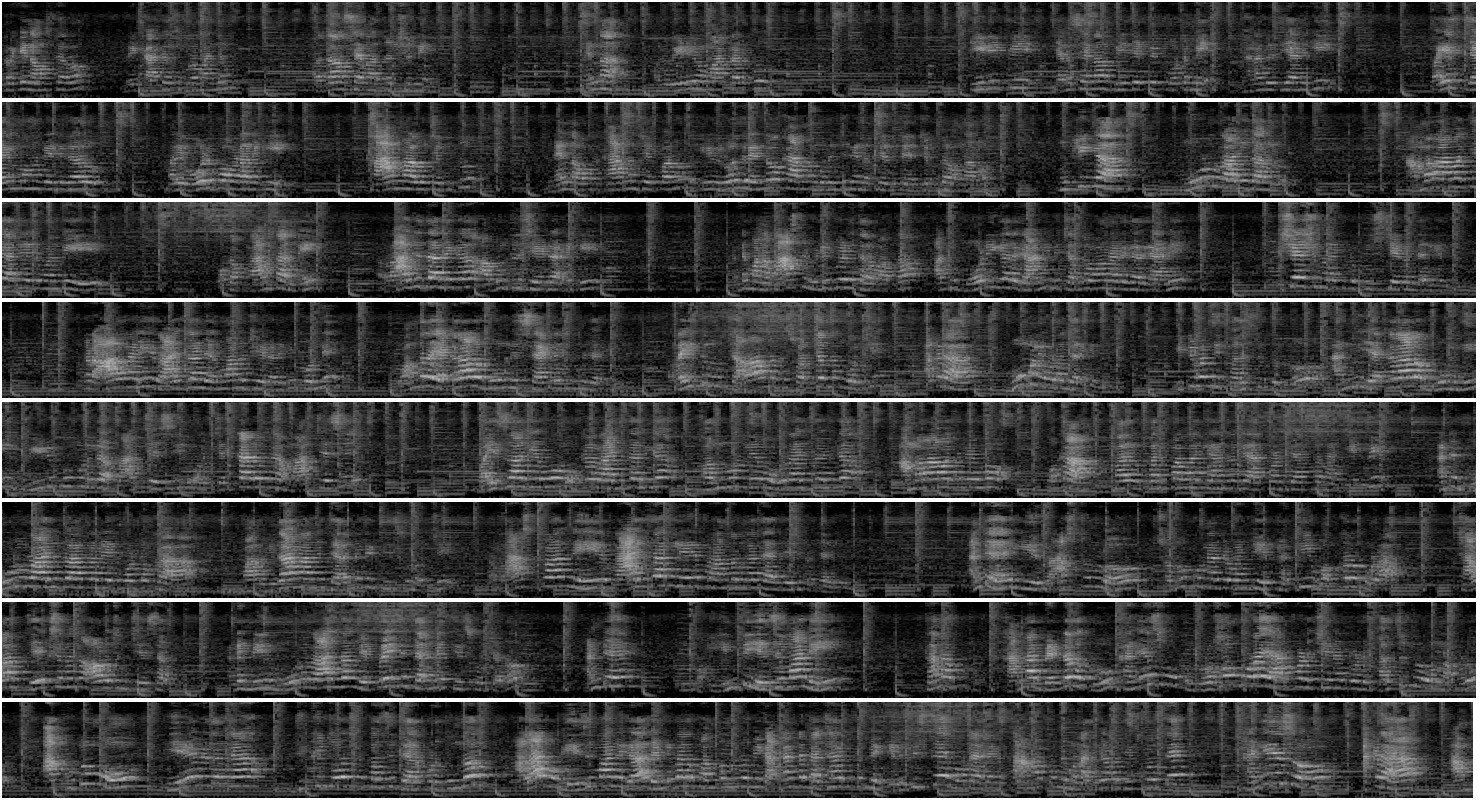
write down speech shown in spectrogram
అందరికీ నమస్కారం. మీ కాకే సుబ్రహ్మణ్యం ప్రజాసేన అధ్యక్షుడిని నిన్న ఒక వీడియో మాట్లాడుతూ టీడీపీ జనసేన బీజేపీ కూటమి ఘన విజయానికి వైఎస్ జగన్మోహన్ రెడ్డి గారు మరి ఓడిపోవడానికి కారణాలు చెబుతూ నిన్న ఒక కారణం చెప్పాను. ఈ రోజు రెండవ కారణం గురించి నేను చెప్తా ఉన్నాను. ముఖ్యంగా మూడు రాజధానులు అమరావతి అనేటువంటి ఒక ప్రాంతాన్ని రాజధానిగా అభివృద్ధి చేయడానికి అంటే మన రాష్ట్రం విడిపోయిన తర్వాత అటు మోడీ గారు కానీ ఇటు చంద్రబాబు నాయుడు గారు కానీ విశేషమైనటువంటి కృషి చేయడం జరిగింది. అక్కడ ఆల్రెడీ రాజధాని నిర్మాణం చేయడానికి కొన్ని వందల ఎకరాల భూమిని సేకరించడం జరిగింది. రైతులు చాలా మంది స్వచ్ఛందంగా వచ్చి అక్కడ భూములు ఇవ్వడం జరిగింది. ఇటువంటి పరిస్థితుల్లో అన్ని ఎకరాల భూమిని బీడు భూములుగా మార్చేసి ఒక చెట్టాడుగా మార్చేసి వైజాగ్ ఏమో ఒక రాజధానిగా కర్నూలునేమో ఒక రాజధానిగా అమరావతినేమో ఒక పరి- పరిపాలనా కేంద్రంగా ఏర్పాటు చేస్తానని చెప్పి అంటే మూడు రాజధానులు అనేటువంటి ఒక విధానాన్ని తెర మీదకి తీసుకుని వచ్చి రాష్ట్రాన్ని రాజధాని లేని ప్రాంతంగా తయారు చేసిన జరిగింది. అంటే ఈ రాష్ట్రంలో చదువుకున్నటువంటి ప్రతి ఒక్కరూ కూడా చాలా తీక్షణంగా ఆలోచన చేశారు. అంటే మీరు మూడు రాజధానులు ఎప్పుడైతే తెర మీద తీసుకొచ్చారో అంటే ఒక ఇంటి యజమాని తన కన్న బిడ్డలకు కనీసం ఒక గృహం కూడా ఏర్పాటు చేయనటువంటి పరిస్థితులు ఉన్నప్పుడు ఆ కుటుంబం ఏ విధంగా దిక్కుతోచిన పరిస్థితి ఏర్పడుతుందో అలా ఒక యజమానిగా రెండు వేల పంతొమ్మిదిలో మీకు అఖండ మెజారిటీతో మీకు గెలిపిస్తే నూట యాభై స్థానాలతో మిమ్మల్ని అధికారంలో తీసుకొస్తే కనీసం అక్కడ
